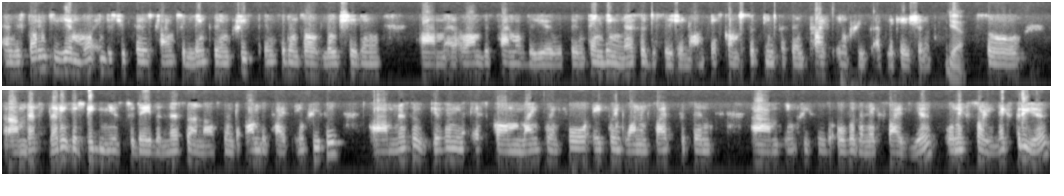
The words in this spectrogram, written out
And we're starting to hear more industry players trying to link the increased incidence of load shedding um, around this time of the year with the impending NERSA decision on Eskom's 15% price increase application. Yeah. So um, that's, that is the big news today, the NERSA announcement on the price increases. Um, NERSA has given Eskom 9.4, 8.1, and 5% um, increases over the next five years, or next, sorry, next three years,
